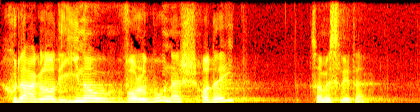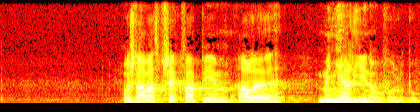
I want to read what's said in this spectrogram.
chudák Lot jinou volbu, než odejít? Co myslíte? Možná vás překvapím, ale měl jinou volbu.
